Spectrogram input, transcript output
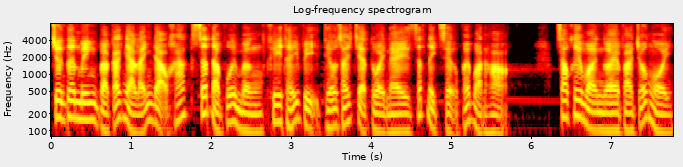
Trương Tân Minh và các nhà lãnh đạo khác rất là vui mừng khi thấy vị thiếu soái trẻ tuổi này rất lịch sự với bọn họ. Sau khi mọi người vào chỗ ngồi,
